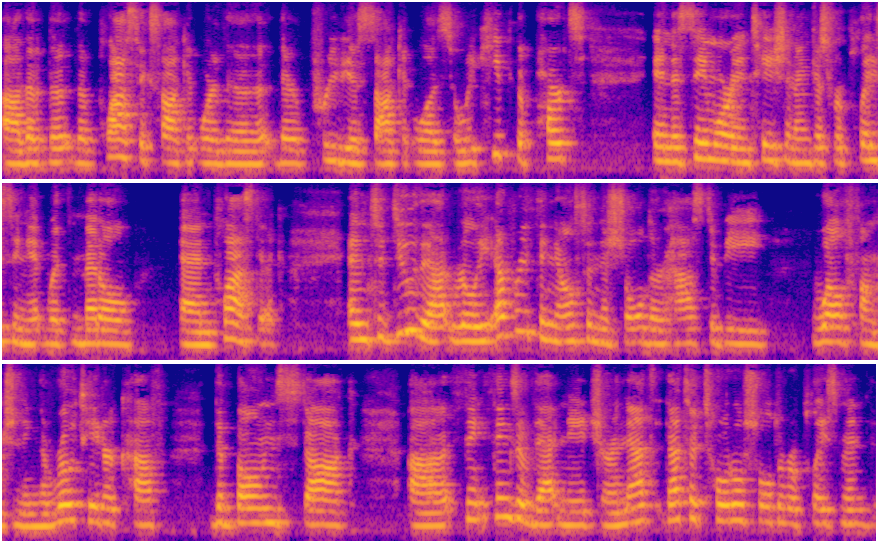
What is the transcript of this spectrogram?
uh, the, the, the plastic socket where the their previous socket was. So we keep the parts in the same orientation and just replacing it with metal and plastic. And to do that, really everything else in the shoulder has to be well functioning, the rotator cuff, the bone stock, uh, th- things of that nature. And that's that's a total shoulder replacement.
